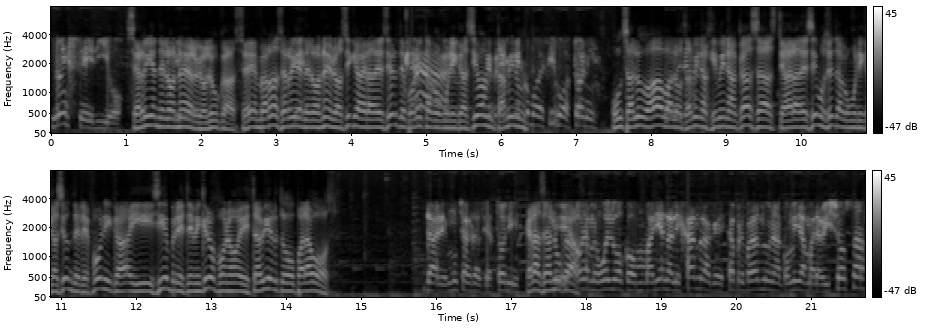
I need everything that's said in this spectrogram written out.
no es serio. Se ríen de los Eh, nervios, Lucas. ¿eh? En verdad se ríen eh. de los nervios. Así que agradecerte por esta comunicación. es- También es como decís vos, Tony. Un saludo a Ábalos, también a. Jimena Casas. Te agradecemos esta comunicación telefónica y siempre este micrófono está abierto para vos. Dale, muchas gracias, Tony. Gracias, Lucas. Eh, ahora me vuelvo con Mariana Alejandra, que está preparando una comida maravillosa,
